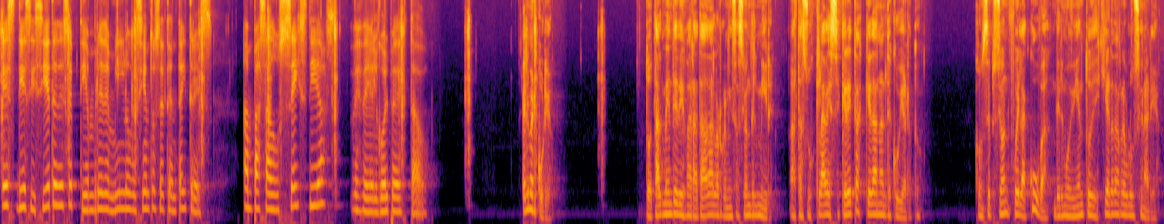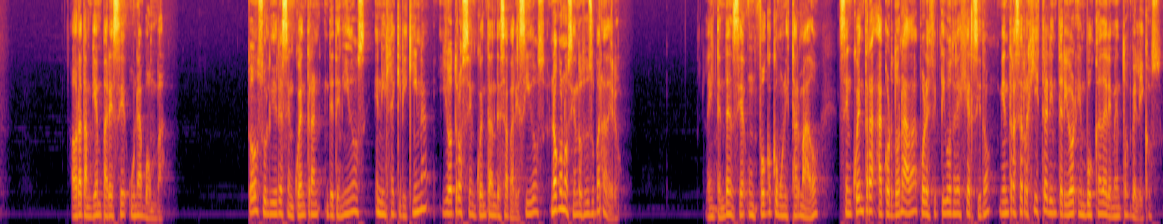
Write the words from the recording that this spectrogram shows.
Es 17 de septiembre de 1973. Han pasado seis días desde el golpe de Estado. El Mercurio. Totalmente desbaratada la organización del MIR, hasta sus claves secretas quedan al descubierto. Concepción fue la Cuba del movimiento de izquierda revolucionaria. Ahora también parece una bomba. Todos sus líderes se encuentran detenidos en Isla Quiriquina y otros se encuentran desaparecidos, no conociéndose su paradero. La Intendencia, un foco comunista armado, se encuentra acordonada por efectivos del ejército mientras se registra el interior en busca de elementos bélicos.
